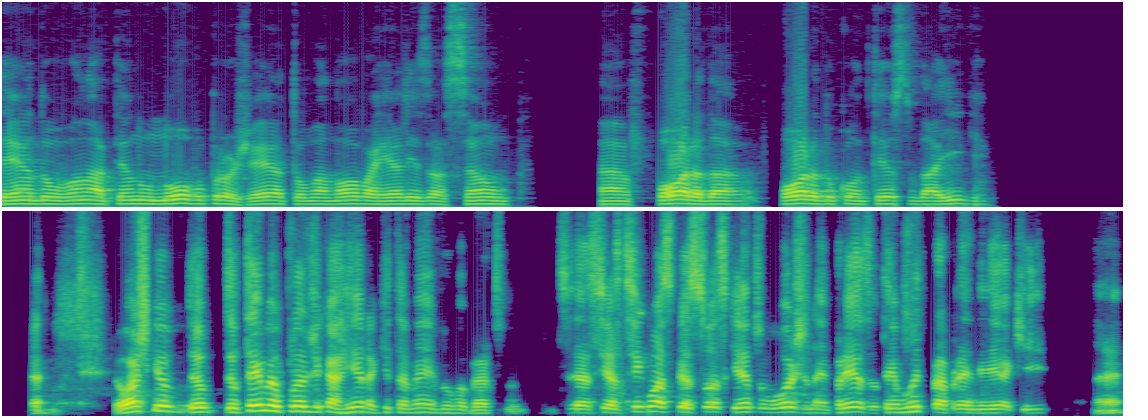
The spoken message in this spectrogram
tendo, vamos lá, tendo um novo projeto, uma nova realização uh, fora, da, fora do contexto da IG? Eu acho que eu, eu, eu, tenho meu plano de carreira aqui também, viu, Roberto? Assim, assim como as pessoas que entram hoje na empresa, eu tenho muito para aprender aqui. Né?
